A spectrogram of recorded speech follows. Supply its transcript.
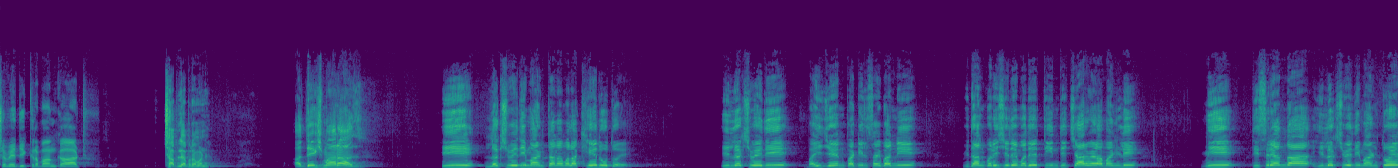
लक्षवेधी क्रमांक आठ. छापल्याप्रमाणे. अध्यक्ष महाराज ही लक्षवेधी मांडताना मला खेद होतोय. ही लक्षवेधी भाई जयंत पाटील साहेबांनी विधान परिषदेमध्ये तीन ते चार वेळा मांडली. मी तिसऱ्यांदा ही लक्षवेधी मांडतोय.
